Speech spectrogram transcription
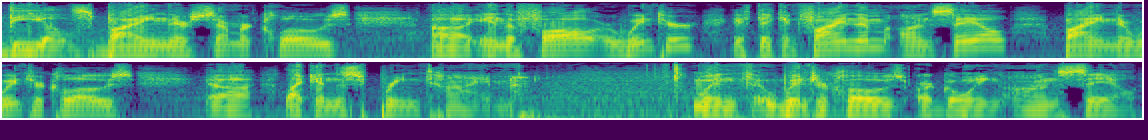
deals, buying their summer clothes uh, in the fall or winter if they can find them on sale, buying their winter clothes uh, like in the springtime when th- winter clothes are going on sale.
